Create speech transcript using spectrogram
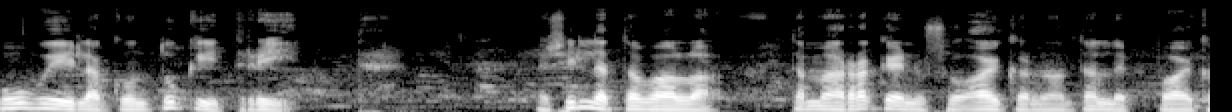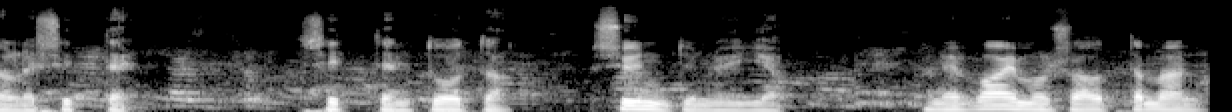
huvilla, kun tukit riittää. Ja sillä tavalla tämä rakennus on aikanaan tälle paikalle sitten, sitten tuota, syntynyt ja hänen vaimonsa on tämän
